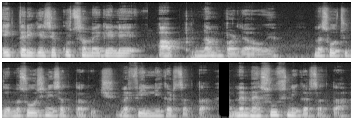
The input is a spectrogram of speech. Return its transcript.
एक तरीके से कुछ समय के लिए आप नम पड़ जाओगे। मैं सोचूँगा मैं सोच नहीं सकता कुछ। मैं फील नहीं कर सकता। मैं महसूस नहीं कर सकता।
